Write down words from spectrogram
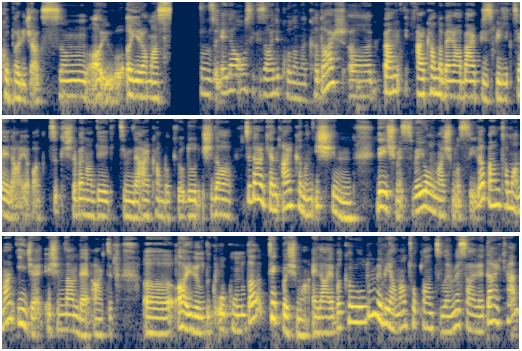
koparacaksın, ay- ayıramazsın. Ela 18 aylık olana kadar e, ben Erkan'la beraber biz birlikte Ela'ya baktık. İşte ben adliyeye gittiğimde Erkan bakıyordu, işi daha hafifti derken Erkan'ın işinin değişmesi ve yoğunlaşmasıyla ben tamamen iyice eşimden de artık e, ayrıldık o konuda. Tek başıma Ela'ya bakar oldum ve bir yandan toplantılarım vesaire derken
